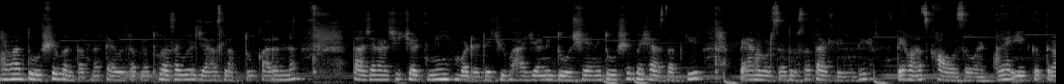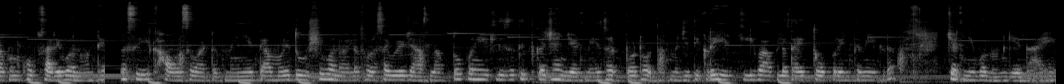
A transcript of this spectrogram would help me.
जेव्हा दोशे बनतात ना त्यावेळेस आपला थोडासा वेळ जास्त लागतो. कारण ना ताज्या नारळाची चटणी बटाट्याची भाजी आणि दोशे आणि दोशे कसे असतात की पॅनवरचा डोसा ताटलीमध्ये तेव्हाच खावंसं वाटतं. एकत्र आपण खूप सारे बनवून ठेव तसंही खावंसं वाटत नाही आहे. त्यामुळे दोशे बनवायला थोडासा वेळ जास्त लागतो. पण इडलीचं तितकं झंझट नाही. झटपट होतात. म्हणजे तिकडे इडली वापरत आहे तोपर्यंत मी इकडं चटणी बनवून घेत आहे.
